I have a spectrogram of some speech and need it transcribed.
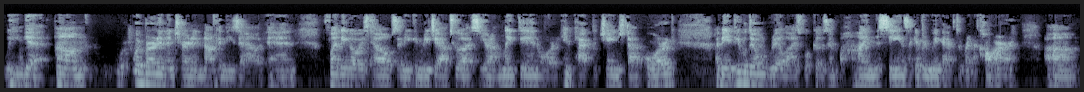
we can get. Um, we're burning and churning, knocking these out, and funding always helps. And you can reach out to us here on LinkedIn or impactthechange.org. I mean, people don't realize what goes in behind the scenes. Like every week, I have to rent a car um,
